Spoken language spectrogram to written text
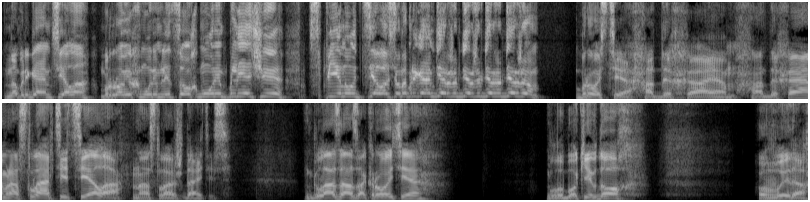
Напрягаем тело, брови хмурим, лицо хмурим, плечи, спину, тело, все напрягаем, держим, держим, держим, держим. Бросьте, отдыхаем, отдыхаем, расслабьте тело, наслаждайтесь. Глаза закройте. Глубокий вдох. Выдох.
